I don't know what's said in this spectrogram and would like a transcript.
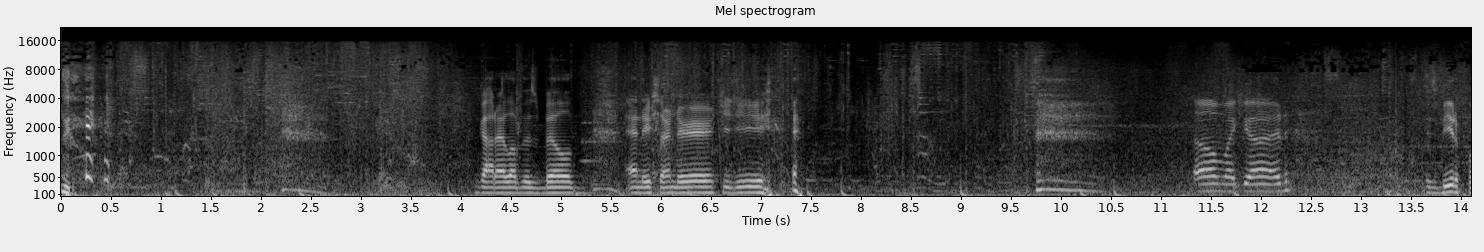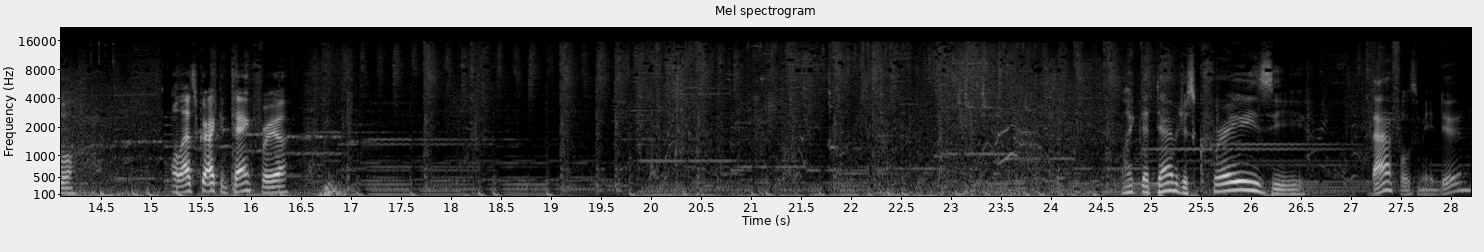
God, I love this build. And they. GG. oh my god. It's beautiful. Well, that's Kraken tank for you. Like that damage is crazy. Baffles me, dude.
